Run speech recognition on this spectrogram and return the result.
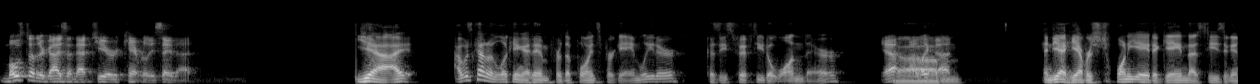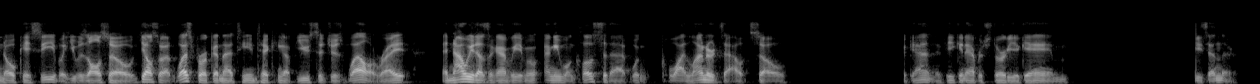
most other guys on that tier can't really say that. Yeah, I I was kind of looking at him for the points per game leader because he's 50 to 1 there. Yeah, I like that. Um, And yeah, he averaged 28 a game that season in OKC, but he was also he also had Westbrook on that team taking up usage as well, right? And now he doesn't have any- anyone close to that when Kawhi Leonard's out. So again, if he can average 30 a game, he's in there.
